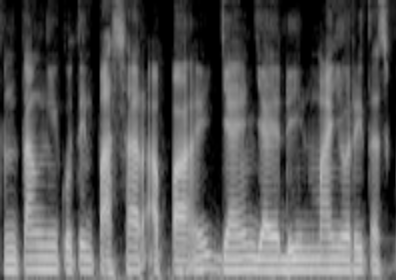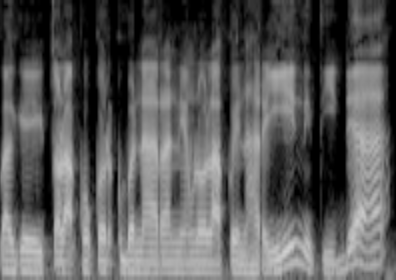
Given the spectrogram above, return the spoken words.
tentang ngikutin pasar apa. Jangan jadiin mayoritas sebagai tolak ukur kebenaran yang lo lakuin hari ini. Tidak.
